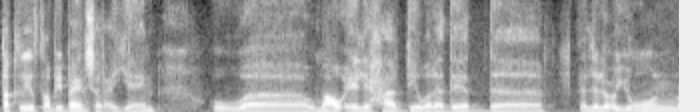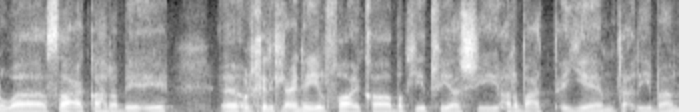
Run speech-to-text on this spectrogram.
تقرير طبيبين شرعيين ومعه آلة حادة ورداد آه، للعيون وصاعق كهربائي. أدخلت العناية الفائقة بقيت فيها شي أربعة أيام تقريبا.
